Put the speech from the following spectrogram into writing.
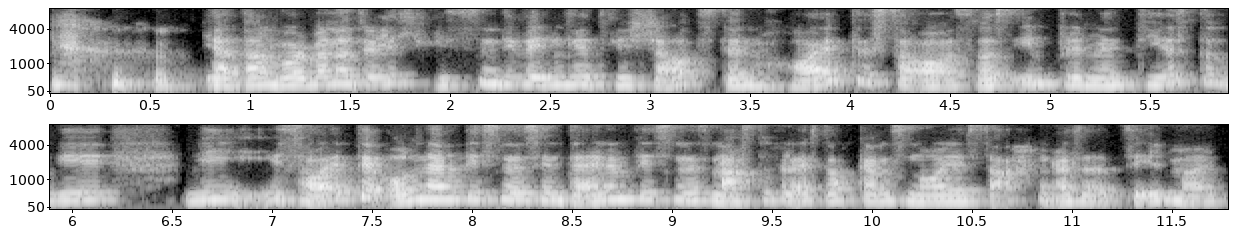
Ja, dann wollen wir natürlich wissen, liebe Ingrid, wie schaut's denn heute so aus? Was implementierst du? Wie, wie ist heute Online-Business in deinem Business? Machst du vielleicht auch ganz neue Sachen? Also erzähl mal.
